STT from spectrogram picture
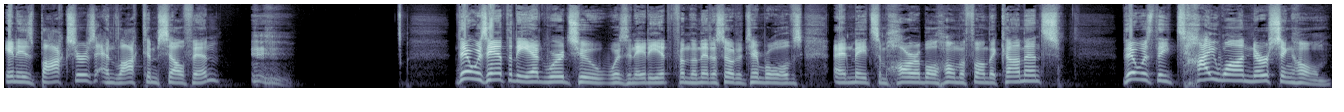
in his boxers and locked himself in. there was Anthony Edwards, who was an idiot from the Minnesota Timberwolves and made some horrible homophobic comments. There was the Taiwan nursing home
